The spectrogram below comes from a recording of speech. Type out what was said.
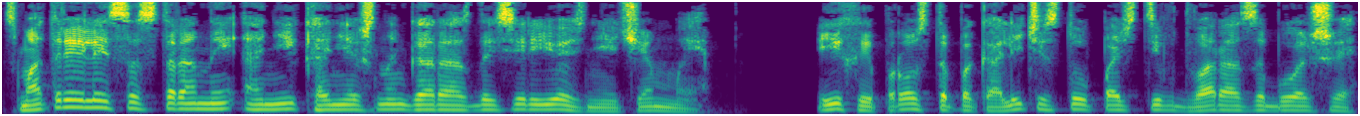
Смотрели со стороны они, конечно, гораздо серьезнее, чем мы. Их и просто по количеству почти в два раза больше,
